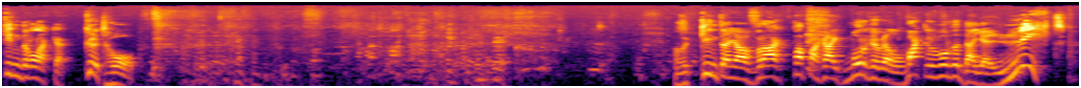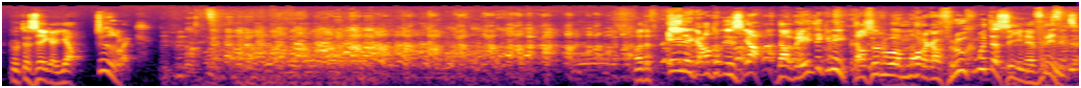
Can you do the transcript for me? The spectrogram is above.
kinderlijke kuthoop. Als een kind aan jou vraagt, papa ga ik morgen wel wakker worden, dat je liegt door te zeggen, ja tuurlijk. Maar het enige antwoord is, ja, dat weet ik niet. Dat zullen we morgen vroeg moeten zien, hè vriend.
